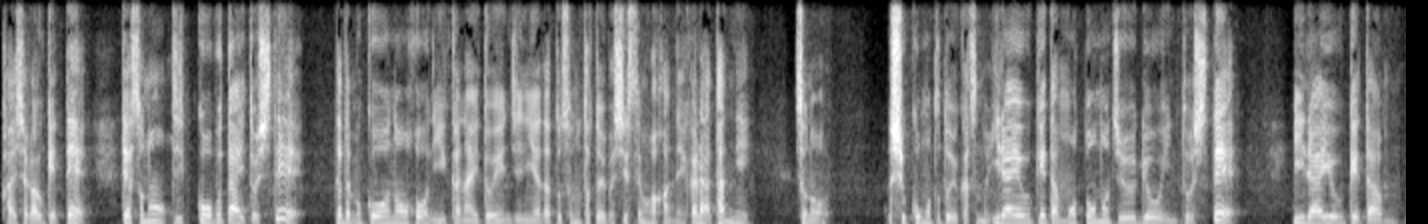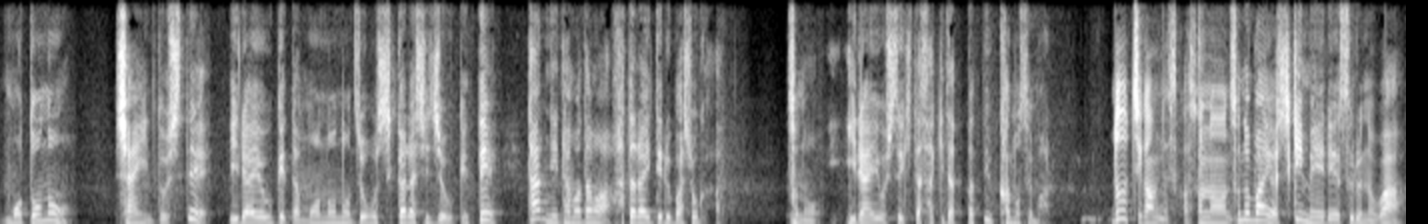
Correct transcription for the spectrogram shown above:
会社が受けてでその実行部隊としてただ向こうの方に行かないとエンジニアだとその例えばシステム分かんないから単にその出向元というかその依頼を受けた元の従業員として依頼を受けた元の社員として依頼を受けた者の上司から指示を受けて単にたまたま働いてる場所がその依頼をしてきた先だったっていう可能性もある。どう違うんですか？そのその場合は指揮命令するのは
